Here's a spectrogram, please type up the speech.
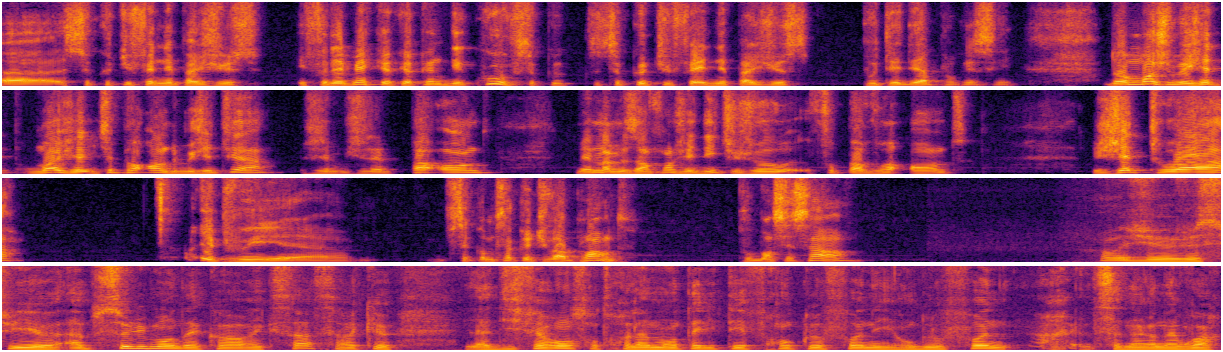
euh, ce que tu fais n'est pas juste. Il faudrait bien que quelqu'un découvre ce que, ce que tu fais n'est pas juste pour t'aider à progresser. Donc moi, je me jette, moi, je n'ai pas honte de me jeter. Hein. Je, n'ai pas honte. Même à mes enfants, j'ai dit toujours, il faut pas avoir honte. Jette-toi. Et puis, euh, c'est comme ça que tu vas apprendre. Pour moi, c'est ça. Hein. Je, suis euh, absolument d'accord avec ça. C'est vrai que la différence entre la mentalité francophone et anglophone, ça n'a rien à voir.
